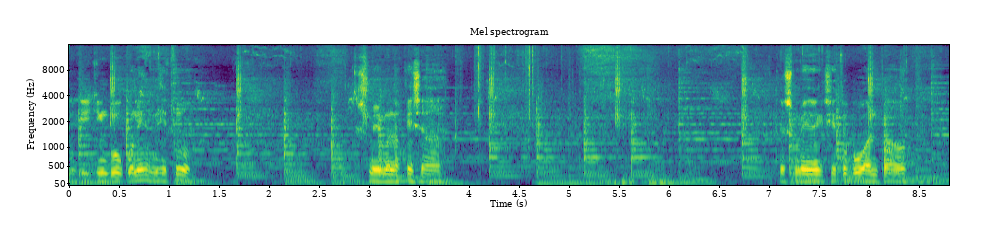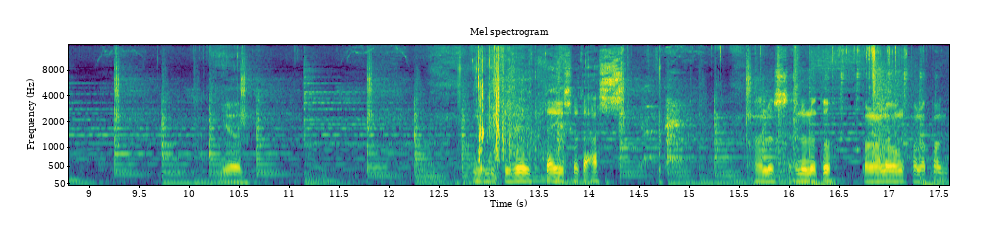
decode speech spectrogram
nagiging buko na yan, ito. Tapos may malaki sa Tapos may nagsitubuan pa oh. Yan. Nandito na tayo sa taas. Halos ano na to, pangalawang palapag.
